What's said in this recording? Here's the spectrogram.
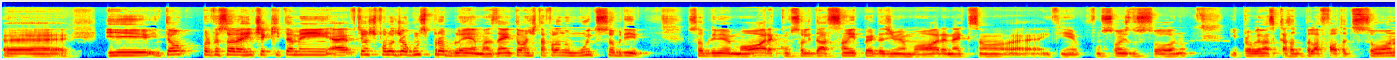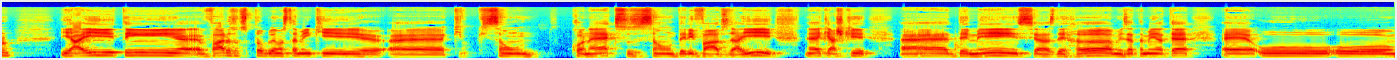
É, e então, professora, a gente aqui também, é, a gente falou de alguns problemas, né? Então a gente está falando muito sobre sobre memória, consolidação e perda de memória, né, que são, é, enfim, funções do sono e problemas causados pela falta de sono. E aí tem é, vários outros problemas também que, é, que, que, são conexos e são derivados daí, né, que acho que é, demências, derrames, né, também até é, o,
